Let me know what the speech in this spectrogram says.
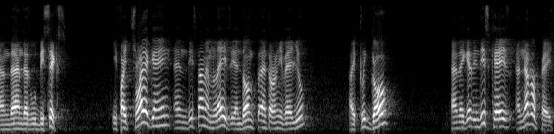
And then that would be 6. If I try again, and this time I'm lazy and don't enter any value, I click go, and I get, in this case, an error page.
